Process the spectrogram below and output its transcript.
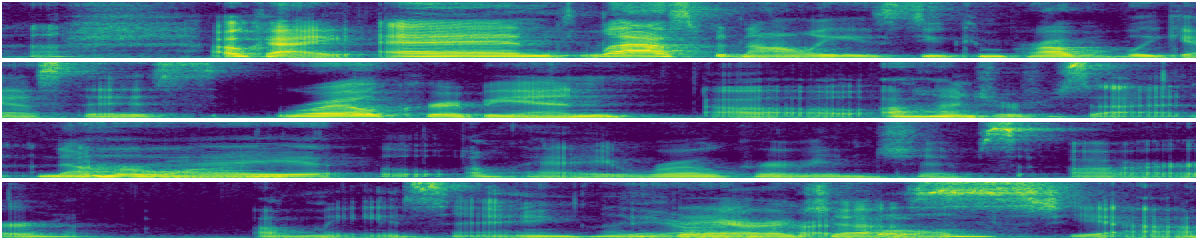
okay. And last but not least, you can probably guess this Royal Caribbean. Oh, a hundred percent. Number I- Okay, Royal Caribbean ships are amazing. Like They they, are are, just yeah.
